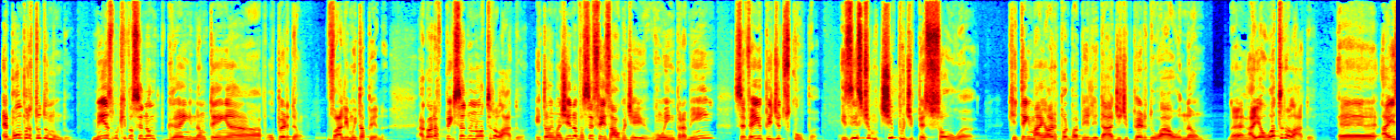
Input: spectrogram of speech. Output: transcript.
é bom para todo mundo, mesmo que você não ganhe, não tenha o perdão. Vale muito a pena. Agora pensando no outro lado. Então imagina você fez algo de ruim para mim, você veio pedir desculpa. Existe um tipo de pessoa que tem maior probabilidade de perdoar ou não, né? Hum. Aí é o outro lado. É, aí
